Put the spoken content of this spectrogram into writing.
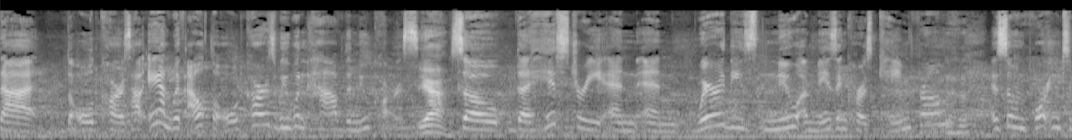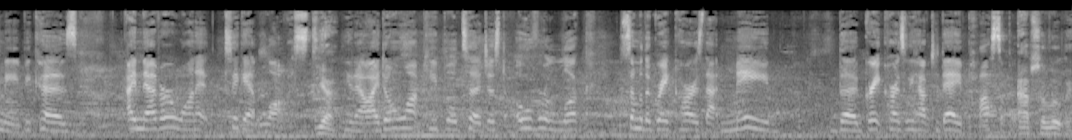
that the old cars have. And without the old cars, we wouldn't have the new cars. Yeah. So the history and and where these new amazing cars came from Mm-hmm. is so important to me because I never want it to get lost. Yeah. You know, I don't want people to just overlook some of the great cars that made the great cars we have today possible. Absolutely.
